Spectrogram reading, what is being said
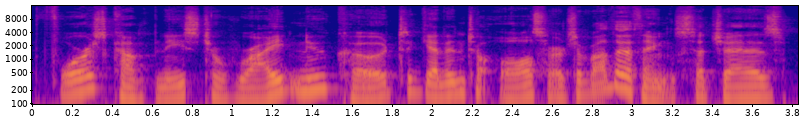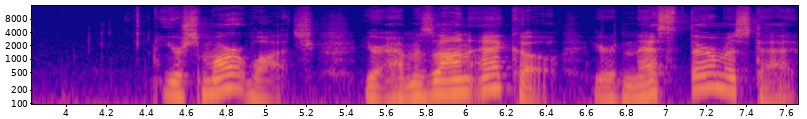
force companies to write new code to get into all sorts of other things, such as your smartwatch, your Amazon Echo, your Nest thermostat,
